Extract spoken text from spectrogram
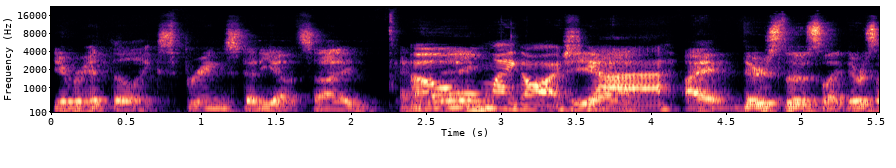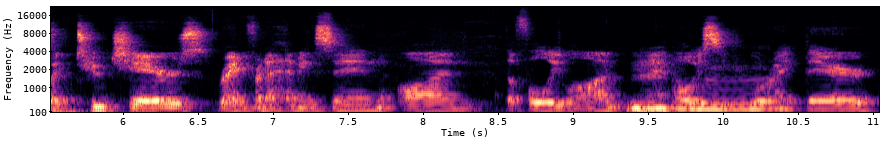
You ever hit the like spring study outside kind of Oh thing? my gosh, yeah. I there's those like there was like two chairs right in front of Hemmingson on the Foley lawn. And I always see people Mhm. right there.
